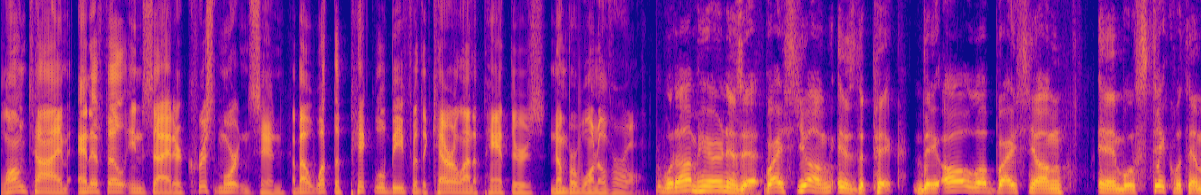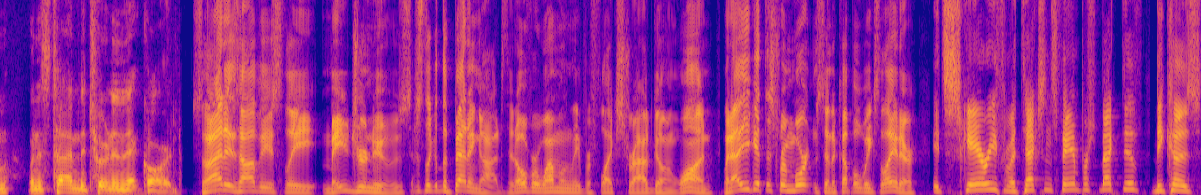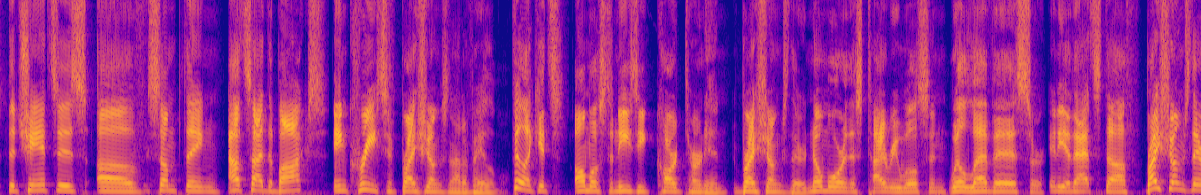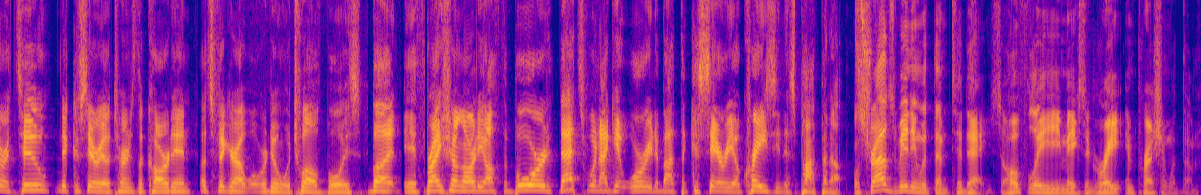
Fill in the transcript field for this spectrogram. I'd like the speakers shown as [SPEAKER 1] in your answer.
[SPEAKER 1] longtime NFL insider Chris Mortensen about what the pick will be for the Carolina Panthers number one overall.
[SPEAKER 2] What I'm hearing is that Bryce Young is the pick. They all love Bryce Young and will stick with him when it's time to turn in that card.
[SPEAKER 1] So that is obviously major news. Just look at the betting odds that overwhelmingly reflect Stroud going one. But now you get this from Mortensen a couple weeks later.
[SPEAKER 3] It's scary from a Texans fan perspective because the chances of something outside the box increase if Bryce Young's not available. I feel like it's almost an easy card turn in. Bryce Young's there. No more of this Tyree Wilson, Will Levis, or any of that stuff. Bryce Young's there at two. Nick Caserio turns the card in. Let's figure out what we're doing with 12 boys. But if Bryce Young already off the board, that's when I get worried about the Caserio craziness popping up.
[SPEAKER 1] Well, Stroud's meeting with them today, so hopefully he makes a great impression with them.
